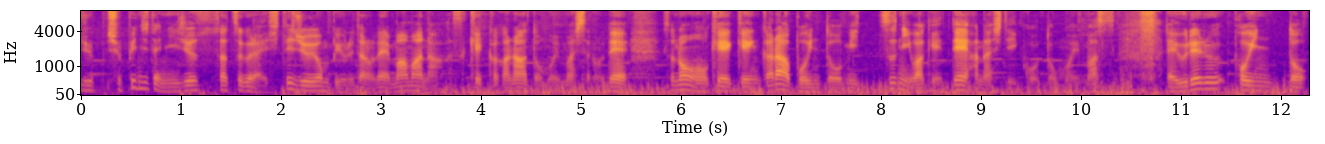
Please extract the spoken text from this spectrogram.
出品自体20冊ぐらいして14品売れたのでまあまあな結果かなと思いましたのでその経験からポイントを3つに分けて話していこうと思います。え売れるポイント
